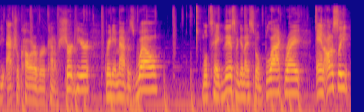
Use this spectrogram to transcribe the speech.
the actual color of her kind of shirt here. Gradient map as well. We'll take this, make a nice little black, right? And honestly,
